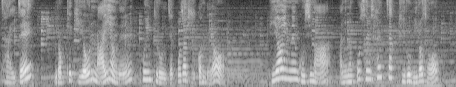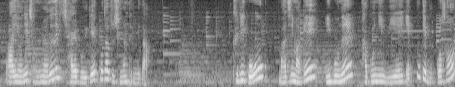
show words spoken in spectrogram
자, 이제 이렇게 귀여운 라이언을 포인트로 이제 꽂아줄 건데요. 비어있는 곳이나 아니면 꽃을 살짝 뒤로 밀어서 라이언이 정면을 잘 보이게 꽂아주시면 됩니다. 그리고 마지막에 리본을 바구니 위에 예쁘게 묶어서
